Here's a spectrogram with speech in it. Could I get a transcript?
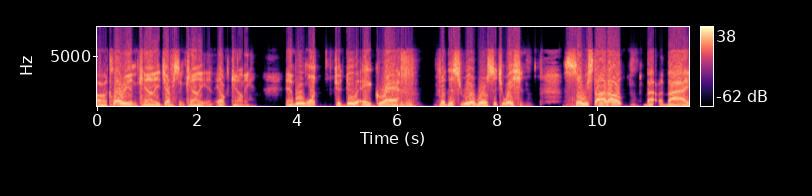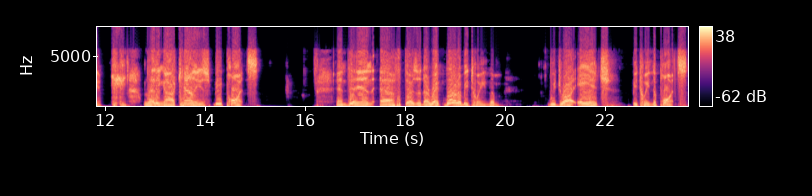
uh, Clarion County, Jefferson County, and Elk County. And we want to do a graph for this real world situation. So we start out by, by letting our counties be points. And then if there's a direct border between them, we draw an edge between the points.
